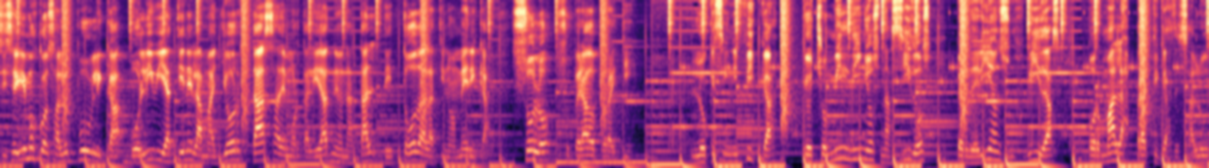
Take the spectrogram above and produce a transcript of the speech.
Si seguimos con salud pública, Bolivia tiene la mayor tasa de mortalidad neonatal de toda Latinoamérica, solo superado por Haití. Lo que significa que 8.000 niños nacidos perderían sus vidas por malas prácticas de salud,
